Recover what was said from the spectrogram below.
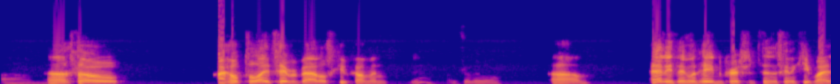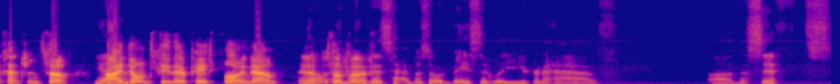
Um, Uh, so I hope the lightsaber battles keep coming. I'm sure they will. Um, anything with Hayden Christensen is going to keep my attention. So Yeah, I don't see their pace slowing down in no, episode and, like, five. this episode, basically, you're gonna have uh, the Siths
